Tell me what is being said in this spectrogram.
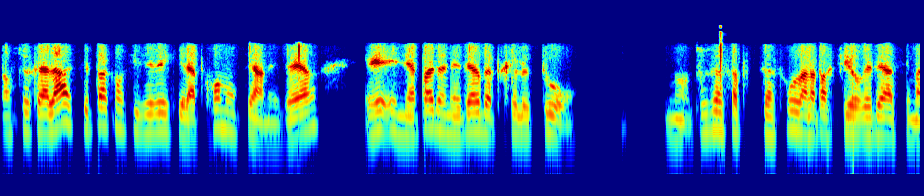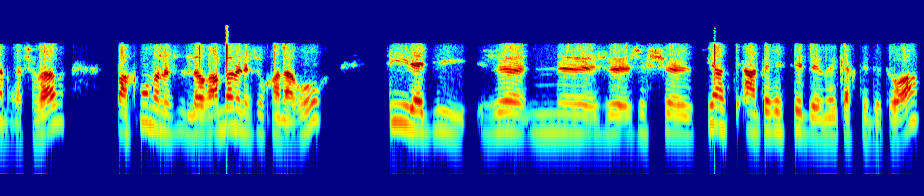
dans ce cas-là, c'est pas considéré qu'il a prononcé un éder, et il n'y a pas d'un éder d'après le tour. Tout ça, ça, se trouve dans la partie Orédé Siman Rashavav. Par contre, dans le, le Rambam et le Shulchan s'il a dit, je ne, je, je, suis intéressé de m'écarter de toi,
